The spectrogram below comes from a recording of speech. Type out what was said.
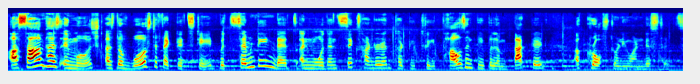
Assam has emerged as the worst affected state with 17 deaths and more than 633,000 people impacted across 21 districts.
